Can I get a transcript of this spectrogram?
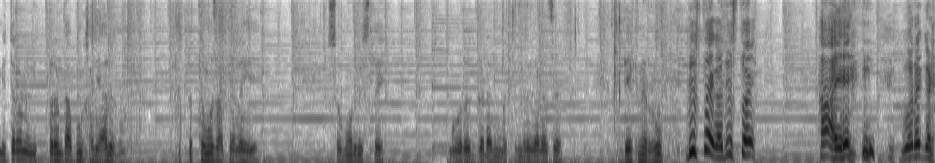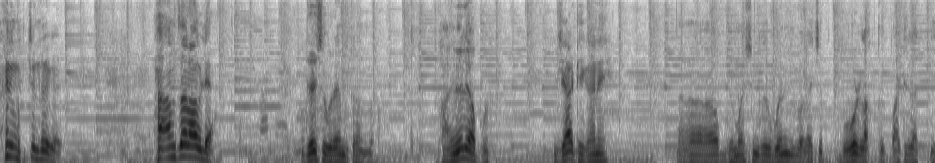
मित्रांनो इथपर्यंत आपण खाली आलो ना की प्रथमच आपल्याला हे समोर दिसतंय. गोरखगड आणि मच्छिंद्रगडाचं देखणं रूप. दिसतोय का? दिसतोय. हा आहे गोरखगड आणि मच्छिंद्रगड. हा आमचा रावल्या. जय शिवराय मित्रांनो. फायनली आपण ज्या ठिकाणी भीमाशंकर वन विभागाचे बोर्ड लागतो पाठी लागते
